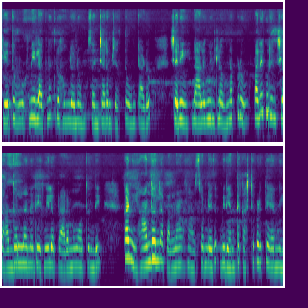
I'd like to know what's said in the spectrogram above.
కేతువు మీ లగ్న గృహంలోనూ సంచారం చేస్తూ ఉంటాడు. శని నాలుగు ఇంట్లో ఉన్నప్పుడు పని గురించి ఆందోళన అనేది మీలో ప్రారంభమవుతుంది. కానీ ఆందోళన పడాల్సిన అవసరం లేదు. మీరు ఎంత కష్టపడితే అన్ని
